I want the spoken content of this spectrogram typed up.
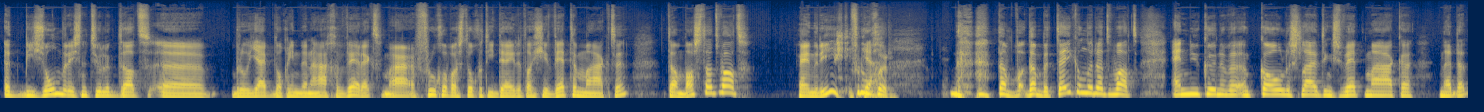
het bijzondere is natuurlijk dat, uh, bedoel, jij hebt nog in Den Haag gewerkt, maar vroeger was toch het idee dat als je wetten maakte, dan was dat wat. Henry, vroeger. dan, dan betekende dat wat. En nu kunnen we een kolensluitingswet maken. Nadat,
